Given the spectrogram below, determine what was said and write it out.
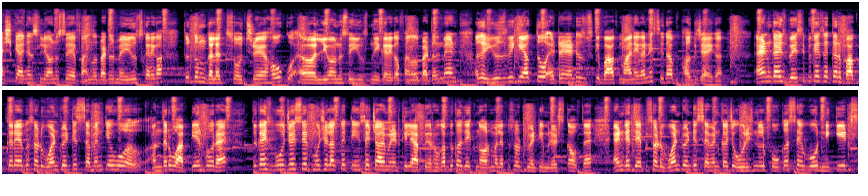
एश के अगेंस्ट लियोन उसे फाइनल बैटल में यूज़ करेगा। तो तुम गलत सोच रहे हो लियोन उसे यूज़ नहीं करेगा फाइनल बैटल में। एंड अगर यूज़ भी किया तो एटरनेटस उसकी बात मानेगा नहीं, सीधा भग जाएगा। एंड गाइज़ बेसिफिक अगर बात करें एपिसोड 127 के वो अंदर वो अपियर हो रहा है तो गाइज़ वो जो है सिर्फ़ मुझे लगता है तीन से चार मिनट के लिए अपेयर होगा बिकॉज़ एक नॉर्मल एपिसोड 20 मिनट्स का होता है। एंड गाइज़ एपिसोड 127 का जो ओरिजिनल फोकस है, वो निकिट्स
